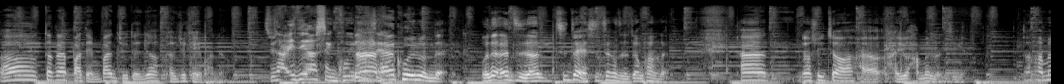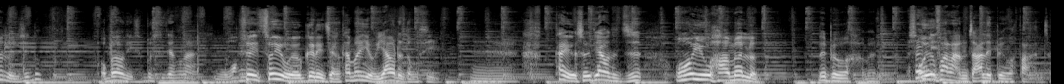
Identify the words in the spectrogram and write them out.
然后大概八点半九点这样，他就可以玩了。所以他一定要先哭一轮。那他要哭一轮的，我的儿子现在也是这样子状况的，他要睡觉啊，还要还有喊一冷静，个，那还没冷静都，我不知道你是不是这样啦、啊？所以所以我有跟你讲，他们有要的东西，嗯，他有时候要的只是我有还没冷，那边我还没冷，我有发懒渣，你边我发懒渣。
